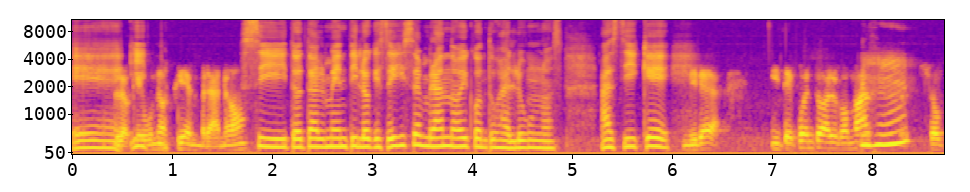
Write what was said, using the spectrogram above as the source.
eh, lo que uno siembra no sí totalmente y lo que seguís sembrando hoy con tus alumnos. Así que mira y te cuento algo más, yo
